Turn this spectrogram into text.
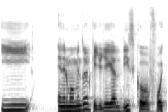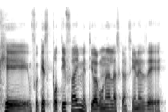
Y en el momento en el que yo llegué al disco fue que, fue que Spotify metió algunas de las canciones de,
